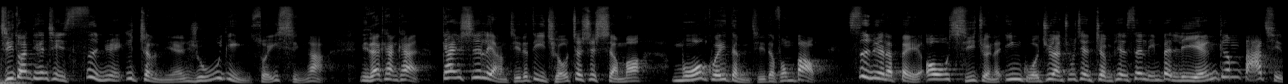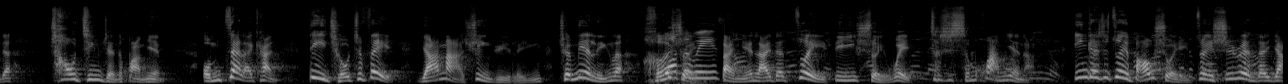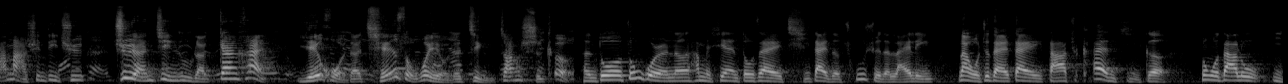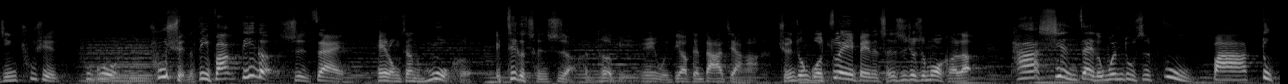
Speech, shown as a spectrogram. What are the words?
极端天气肆虐一整年，如影随形啊！你来看看干湿两极的地球，这是什么魔鬼等级的风暴？肆虐了北欧，席卷了英国，居然出现整片森林被连根拔起的超惊人的画面。我们再来看地球之肺亚马逊雨林，却面临了河水百年来的最低水位，这是什么画面啊？应该是最保水、最湿润的亚马逊地区，居然进入了干旱。野火的前所未有的紧张时刻，很多中国人呢，他们现在都在期待着初雪的来临。那我就来带大家去看几个中国大陆已经初雪出过初雪的地方。第一个是在黑龙江的漠河，哎，这个城市啊很特别，因为我一定要跟大家讲啊，全中国最北的城市就是漠河了。它现在的温度是负八度。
